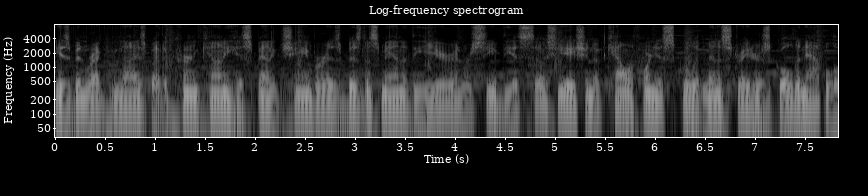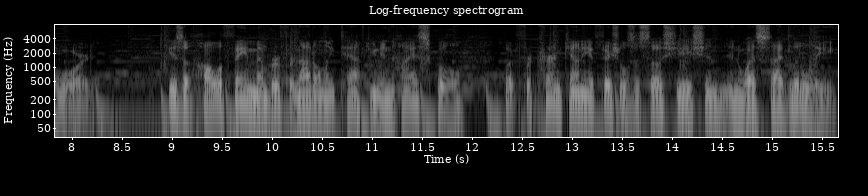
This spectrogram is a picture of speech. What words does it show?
He has been recognized by the Kern County Hispanic Chamber as Businessman of the Year and received the Association of California School Administrators Golden Apple Award. He is a Hall of Fame member for not only Taft Union High School, but for Kern County Officials Association and West Side Little League.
